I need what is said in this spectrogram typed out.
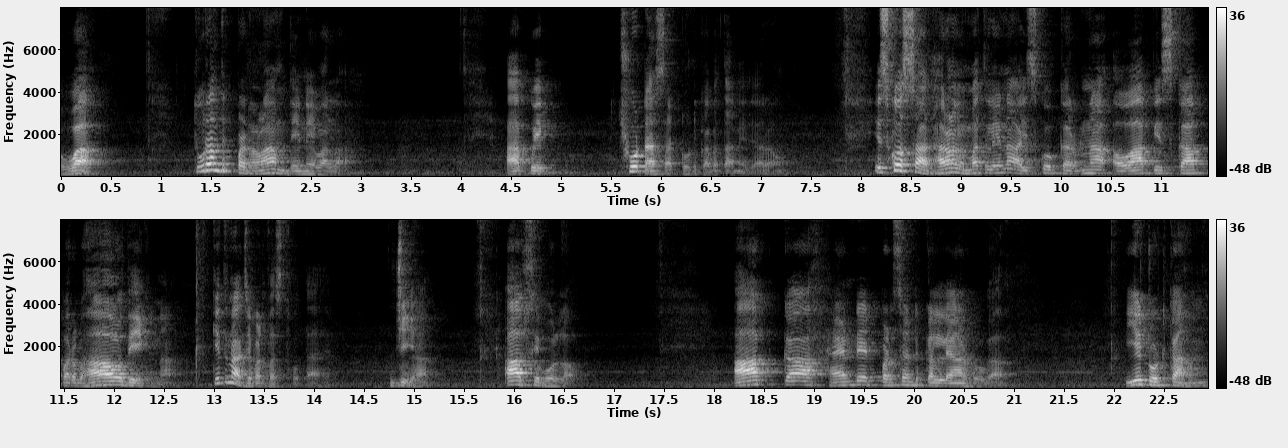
व तुरंत परिणाम देने वाला आपको एक छोटा सा टोटका बताने जा रहा हूँ। इसको साधारण में मत लेना, इसको करना और आप इसका प्रभाव देखना। कितना ज़बरदस्त होता है। जी हाँ आपसे बोल रहा हूँ। आपका हंड्रेड परसेंट कल्याण होगा। ये टोटका हम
